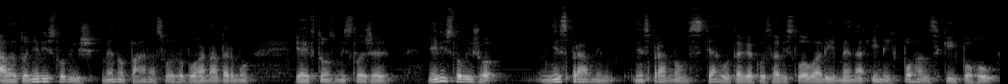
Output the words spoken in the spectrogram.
Ale to nevyslovíš meno pána svojho Boha nadarmo, je aj v tom zmysle, že nevyslovíš ho nesprávnym, nesprávnom vzťahu, tak ako sa vyslovali mena iných pohanských bohov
